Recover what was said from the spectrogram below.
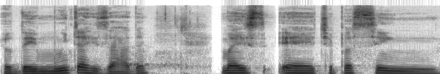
Eu dei muita risada, mas é tipo assim,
